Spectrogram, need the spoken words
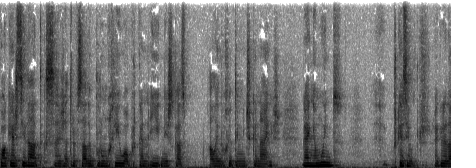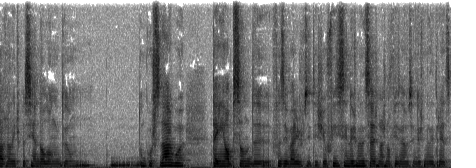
qualquer cidade que seja atravessada por um rio ou por cana e neste caso, além do rio, tem muitos canais, ganha muito porque é sempre agradável ir passeando ao longo de um, de um curso de água. Tem a opção de fazer várias visitas. Eu fiz isso em 2006, nós não fizemos em 2013,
